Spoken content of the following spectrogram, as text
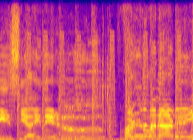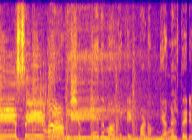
ഈസിയായി നേടൂ. ആവശ്യം ഏതുമാകട്ടെ പണം ഞങ്ങൾ തരും.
